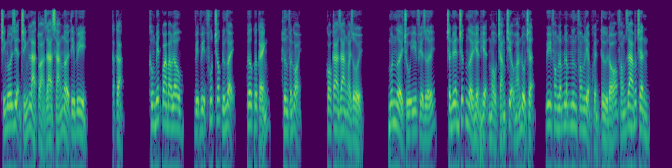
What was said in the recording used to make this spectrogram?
chính đối diện chính là tỏa ra sáng ngời tv cặc cặc. Không biết qua bao lâu, vị vị phút chốc đứng dậy, cơ cơ cánh hương phấn gọi. Co ca ra ngoài rồi. Muôn người chú ý phía dưới, trần uyên trước người hiện hiện màu trắng triệu hoán đồ trận, uy phong lấm lấm ngưng phong liệp quyển từ đó phóng ra bước chân,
